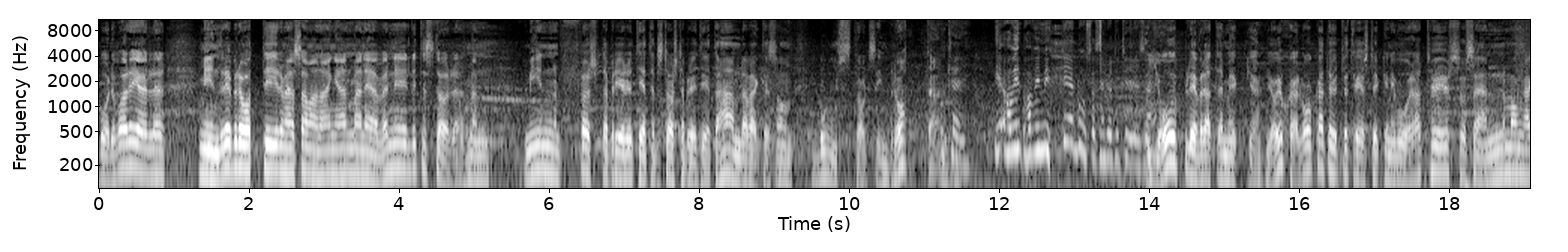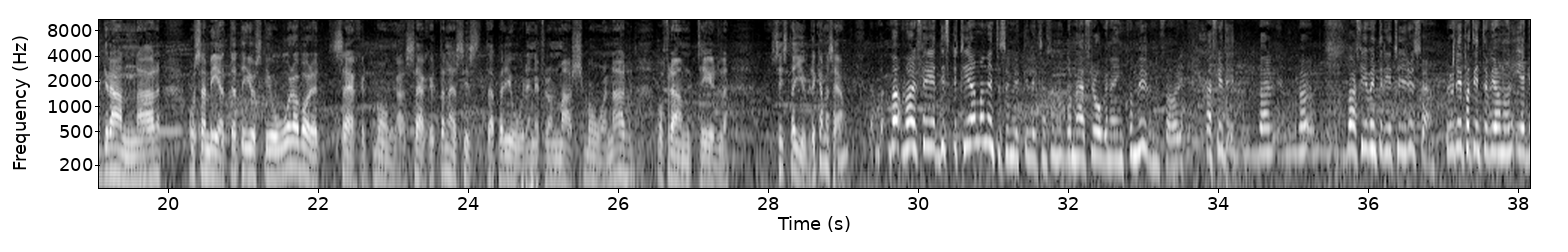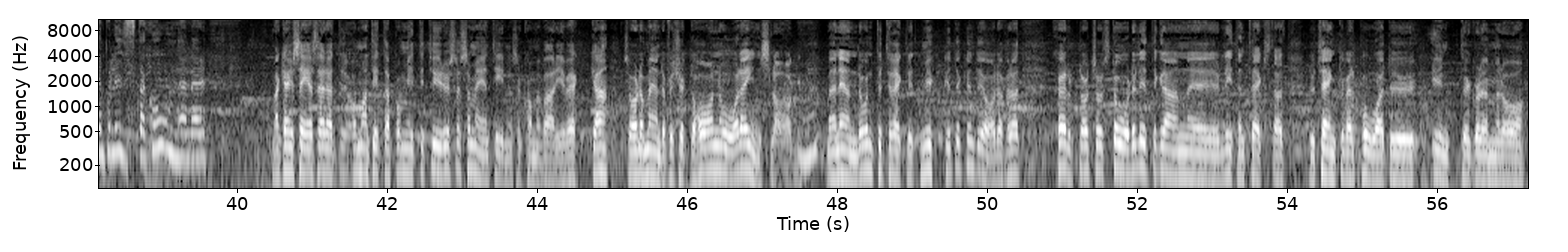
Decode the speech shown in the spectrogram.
Både vad det gäller mindre brott i de här sammanhangen men även i lite större. Men min första prioritet, eller största prioritet, det handlar faktiskt om bostadsinbrotten. Okej. Har, vi, har vi mycket bostadsinbrott i Tyresö? Jag upplever att det är mycket. Jag har ju själv åkat ut för tre stycken i vårat hus och sen många grannar och sen vet jag att det just i år har varit särskilt många, särskilt den här sista perioden ifrån mars månad och fram till sista juli kan man säga. Va- varför diskuterar man inte så mycket liksom, som de här frågorna i en kommun för? Varför, var, var, varför gör vi inte det i Tyresö? Beror det på att inte vi har någon egen polisstation eller? Man kan ju säga så här att om man tittar på Mitt i Tyresö som är en tidning som kommer varje vecka så har de ändå försökt att ha några inslag men ändå inte tillräckligt mycket tycker inte jag därför att Självklart så står det lite grann, eh, liten text att du tänker väl på att du inte glömmer att,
